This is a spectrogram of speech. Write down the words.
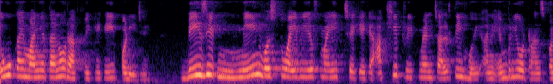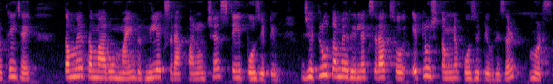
એવું કાંઈ માન્યતા ન રાખવી કે એ પડી જાય. બેઝિક મેઇન વસ્તુ આઈવીએફમાં એ જ છે કે આખી ટ્રીટમેન્ટ ચાલતી હોય અને એમ્બ્રિયો ટ્રાન્સફર થઈ જાય, તમે તમારું માઇન્ડ રિલેક્સ રાખવાનું છે સ્ટે પોઝિટિવ જેટલું તમે રિલેક્સ રાખશો, એટલું જ તમને પોઝિટિવ રિઝલ્ટ મળશે.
